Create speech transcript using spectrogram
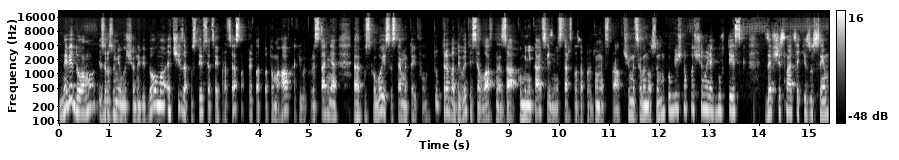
Невідомо і зрозуміло, що невідомо, е, чи запустився цей процес, наприклад, по томагавках і використання е, пускової системи Тайфун. Тут треба дивитися власне за комунікації Міністерства закордонних справ. Чи ми це виносимо в публічну площину, як був тиск з F-16 із усім,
